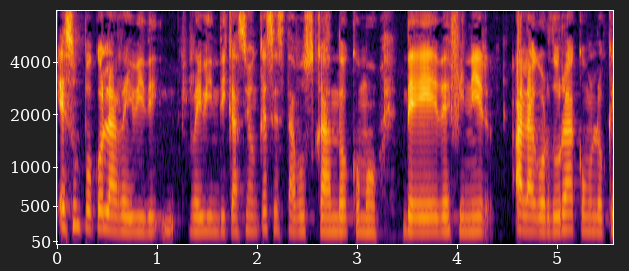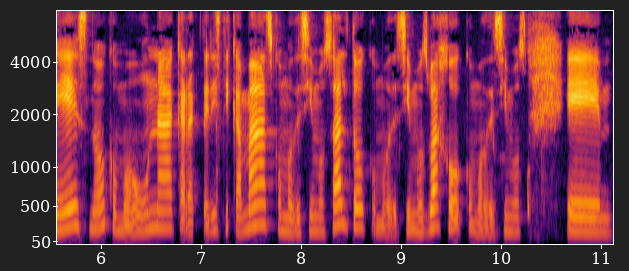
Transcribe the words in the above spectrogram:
es un poco la reivindicación que se está buscando como de definir a la gordura como lo que es, ¿no? Como una característica más, como decimos alto, como decimos bajo, como decimos, eh,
